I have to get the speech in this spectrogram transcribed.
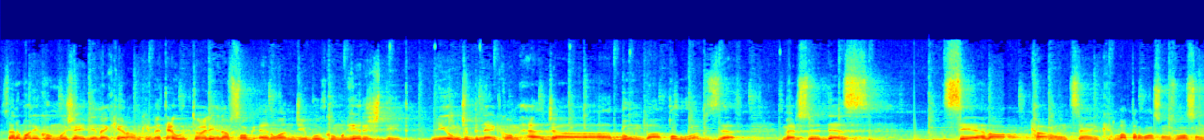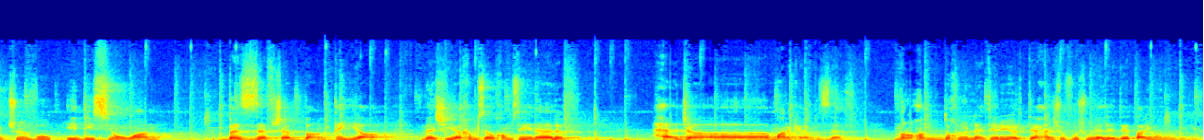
السلام عليكم مشاهدينا الكرام كما تعودتوا علينا في سوق ان 1 نجيبوا لكم غير جديد. اليوم جبنا لكم حاجة بومبا قوة بزاف. مرسيدس A 45 la 360 شوفو édition 1 بزاف شابه نقيه ماشيه 55000 حاجة ماركه بزاف نروحوا ندخلوا ال intérieur تاعها نشوفوا شوية les détails ونقولوا لكم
